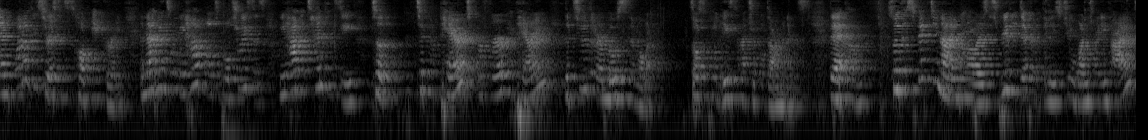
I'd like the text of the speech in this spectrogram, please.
And one of these heuristics is called anchoring. And that means when we have multiple choices, we have a tendency to, to compare, to prefer comparing the two that are most similar. It's also called asymmetrical dominance. That um, so this $59 is really different than these two 125s,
